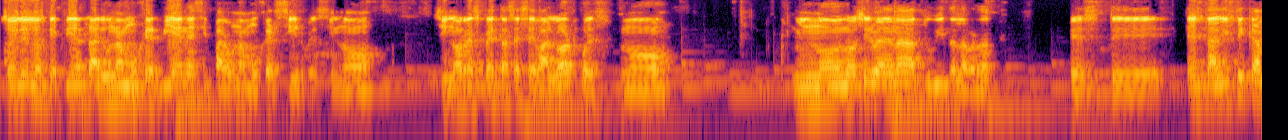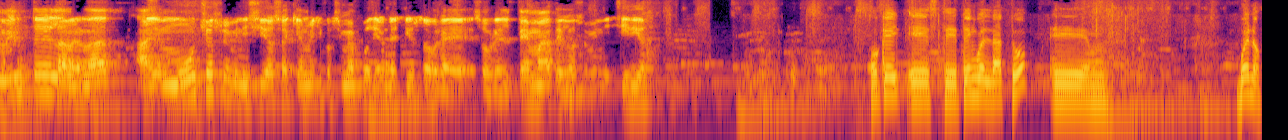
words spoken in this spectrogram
Soy de los que piensa de una mujer vienes y para una mujer sirves. Si no, si no respetas ese valor, pues no, no, no sirve de nada tu vida, la verdad. Este, estadísticamente, la verdad, hay muchos feminicidios aquí en México. Si me podían decir sobre, sobre el tema de los feminicidios. Ok, este, tengo el dato. Em, bueno,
